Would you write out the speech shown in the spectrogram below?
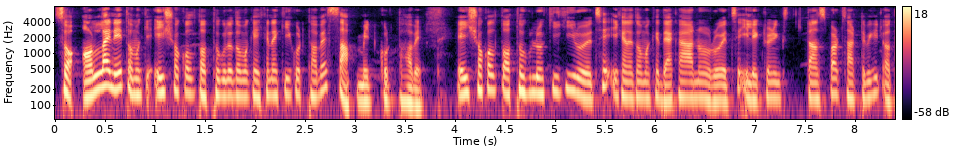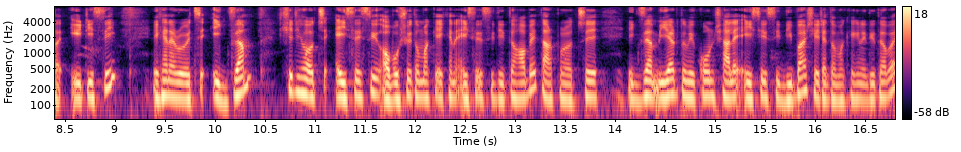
সো অনলাইনে তোমাকে এই সকল তথ্যগুলো তোমাকে এখানে কি করতে হবে? সাবমিট করতে হবে। এই সকল তথ্যগুলো কি কি রয়েছে? এখানে তোমাকে দেখানো রয়েছে ইলেকট্রনিক ট্রান্সফার সার্টিফিকেট অর্থাৎ ইটিসি এখানে রয়েছে এক্সাম সেটি হচ্ছে এইচএসসি অবশ্যই তোমাকে এখানে এইচএসসি দিতে হবে। তারপর হচ্ছে এক্সাম ইয়ার তুমি কোন সালে এইচএসসি দিবা সেটা তোমাকে এখানে দিতে হবে।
